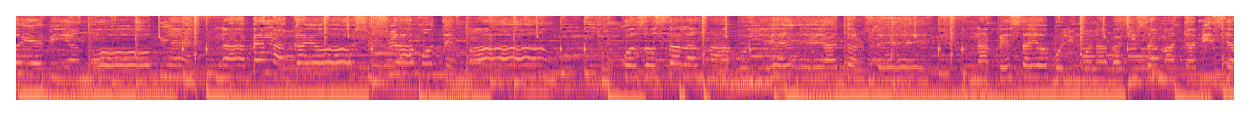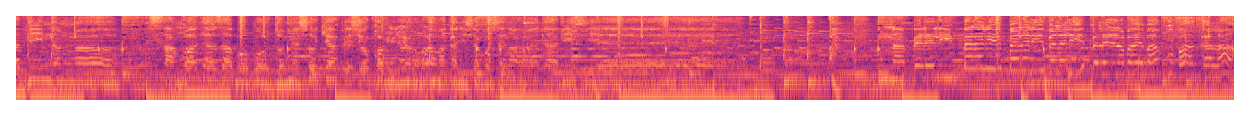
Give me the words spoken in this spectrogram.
oyebi yango bien. Nabengaka yo shushu ya motema. Pourkui ozosalanga boye adolfe napesa yo bolingo na bakisa matabisi ya vi nanga sango ata aza boboto me soki apesi yo komiliongola makanisi ya kosenga matabisi ye nabeleli beleli beleli beleli beleli. baye bakufa kala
